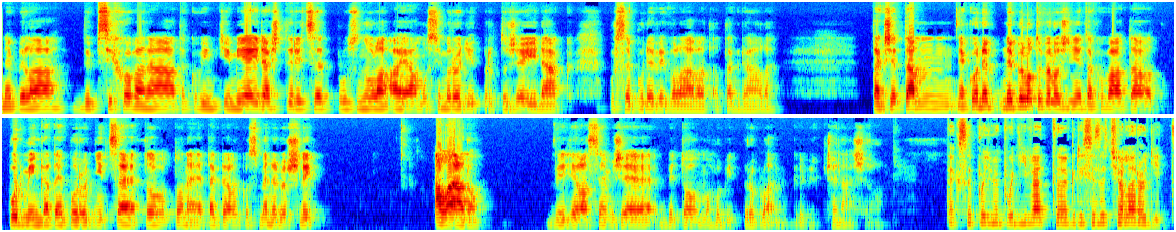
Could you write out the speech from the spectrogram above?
nebyla vypsychovaná takovým tím jejda 40 plus 0 a já musím rodit, protože jinak se bude vyvolávat a tak dále. Takže tam jako ne, nebylo to vyloženě taková ta podmínka té porodnice, to, to ne, tak daleko jsme nedošli. Ale ano, věděla jsem, že by to mohlo být problém, kdybych přenášela. Tak se pojďme podívat, kdy jsi začala rodit.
